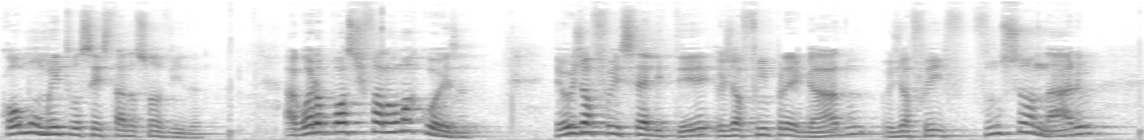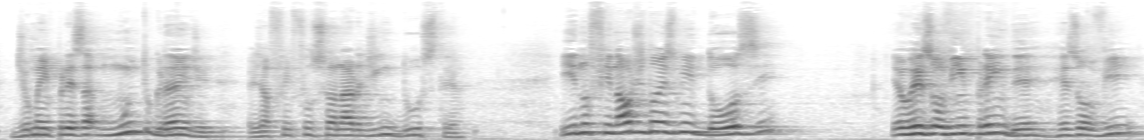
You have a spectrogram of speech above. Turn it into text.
qual momento você está na sua vida. Agora eu posso te falar uma coisa. Eu já fui CLT, eu já fui empregado, eu já fui funcionário de uma empresa muito grande, eu já fui funcionário de indústria. E no final de 2012, eu resolvi empreender, resolvi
